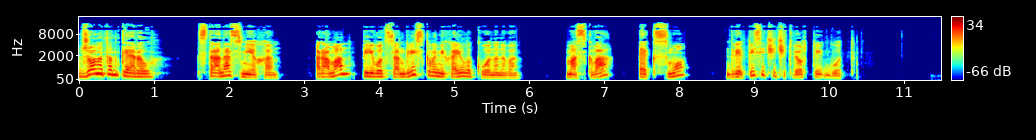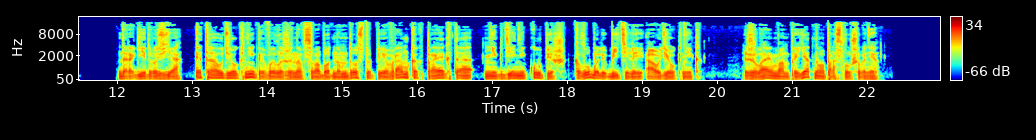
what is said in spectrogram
Джонатан Кэрролл. «Страна смеха». Роман, перевод с английского Михаила Кононова. Москва, Эксмо, 2004 год. Дорогие друзья, эта аудиокнига выложена в свободном доступе в рамках проекта «Нигде не купишь» Клуба любителей аудиокниг. Желаем вам приятного прослушивания.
